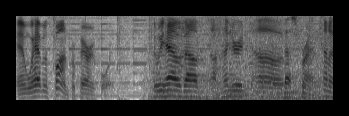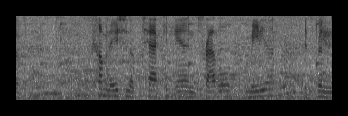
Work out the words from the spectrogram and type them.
And we're having fun preparing for it. So we have about a hundred uh, best friends. Kind of combination of tech and travel media. It's been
